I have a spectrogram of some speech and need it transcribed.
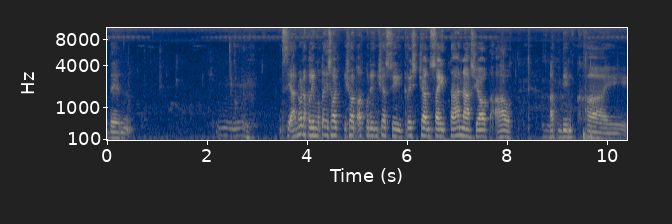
Then, si ano, nakalimutan i-shout out ko din siya, si Christian Saitana, shout out. At din kay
